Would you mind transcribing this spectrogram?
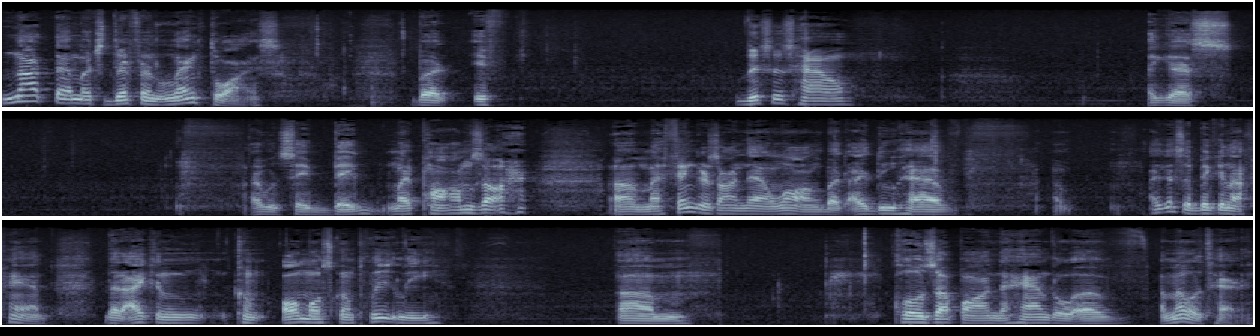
not that much different lengthwise. But if this is how, I guess, I would say big my palms are. Um, my fingers aren't that long, but I do have I guess a big enough hand that I can com almost completely um, close up on the handle of a military.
